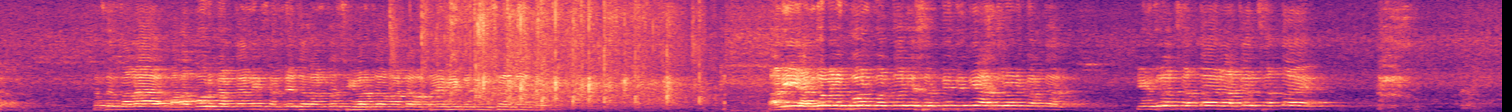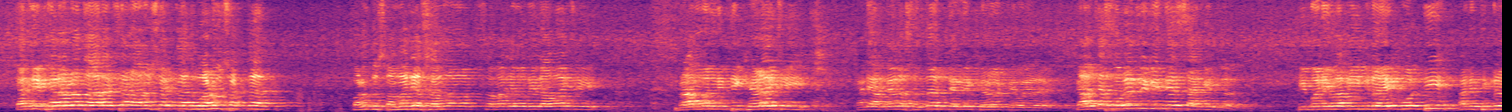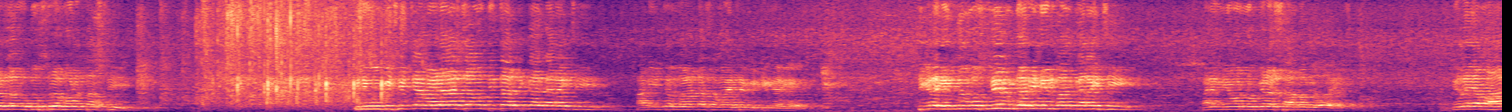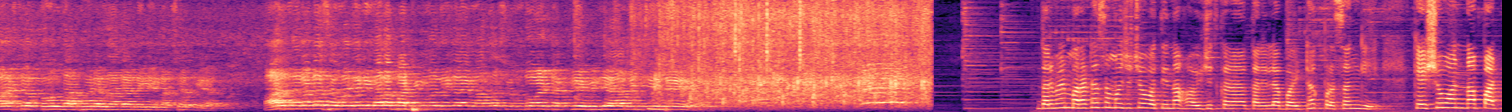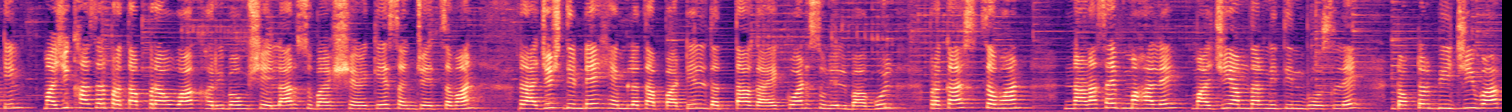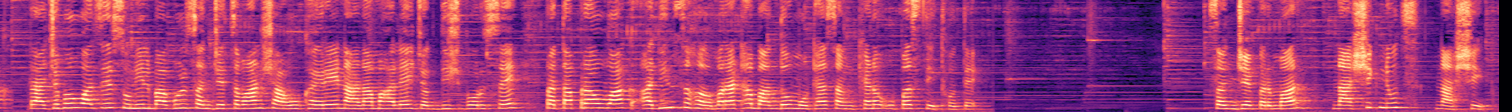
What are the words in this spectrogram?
तसंच मला महापौर करताना संजय चव्हाणचा सिंहाचा वाटा होता मी कधी विसरणार आणि आंदोलन कोण करतो जे सत्ते ते आंदोलन करतात. केंद्रात सत्ता आहे राज्यात सत्ता आहे. त्यांनी ठरवलं तर आरक्षण आणू शकतात वाढू शकतात. परंतु समाजा समाज समाजामध्ये लावायची ब्राह्मण नीती खेळायची आणि आपल्याला सतत त्यांनी खेळत ठेवलेलं आहे. कालच्या सभेत मी तेच सांगितलं की बडी बाबी इकडं एक बोलती आणि तिकडे जाऊन दुसरं बोलत असती. तिने ओबीसीच्या मेळाव्यात जाऊन तिथं टीका करायची आणि इथं मराठा समाजाच्या मिटिंगा घ्यायची तिकडे हिंदू मुस्लिम दरी निर्माण करायची आणि निवडणुकीला सामोरं जायचं तिला या महाराष्ट्रात तोल दाखवल्या जागा नाही लक्षात घ्या. आज मराठा समाजाने मला पाठिंबा दिलाय माझा शंभर टक्के विजय हा निश्चित आहे. दरम्यान मराठा समाजाच्या वतीनं आयोजित करण्यात आलेल्या बैठक प्रसंगी केशवांना पाटील माजी खासदार प्रतापराव वाघ हरिभाऊ शेलार सुभाष शेळके संजय चव्हाण राजेश दिंडे हेमलता पाटील दत्ता गायकवाड सुनील बागुल प्रकाश चव्हाण नानासाहेब महाले माजी आमदार Nitin Bhosale doctor B G Wagh Rajbhau Waje Sunil Bagul Sanjay Chavan Shahu Khaire नाना महाले जगदीश बोरसे प्रतापराव वाघ आदींसह मराठा बांधव मोठ्या संख्येनं उपस्थित होते. संजय परमार नाशिक न्यूज नाशिक.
